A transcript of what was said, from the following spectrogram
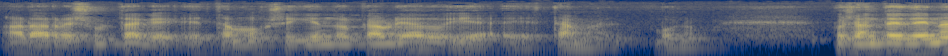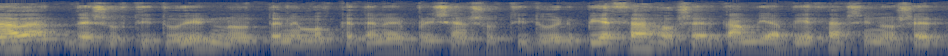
ahora resulta que estamos siguiendo el cableado y está mal. Bueno, pues antes de nada, de sustituir, no tenemos que tener prisa en sustituir piezas o ser cambia piezas, sino ser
